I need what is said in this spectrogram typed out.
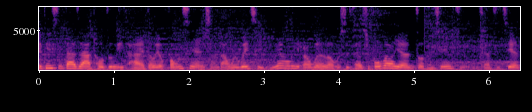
也提醒大家，投资理财都有风险，想打微微起不量力而为了。我是赛事播报员佐藤仙子，我们下次见。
